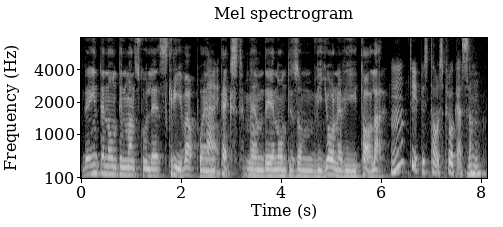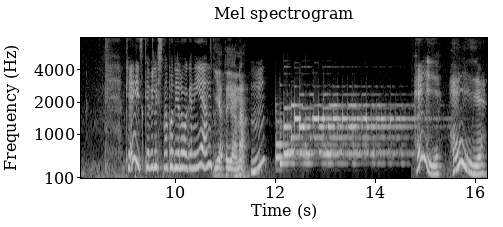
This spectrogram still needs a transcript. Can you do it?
det är inte någonting man skulle skriva på en Nej. text, men det är någonting som vi gör när vi talar. Mm, typiskt talspråk alltså. Mm. Okej, ska vi lyssna på dialogen igen? Jättegärna. Hej! Hej!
